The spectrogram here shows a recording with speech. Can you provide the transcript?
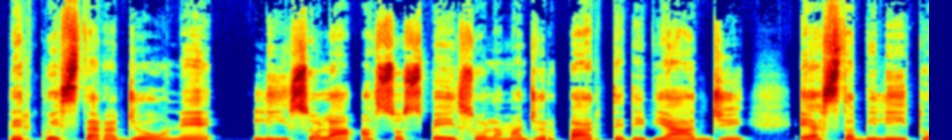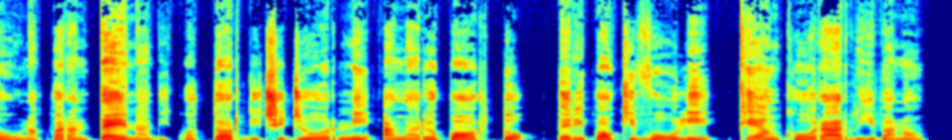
Per questa ragione l'isola ha sospeso la maggior parte dei viaggi e ha stabilito una quarantena di 14 giorni all'aeroporto per i pochi voli che ancora arrivano.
